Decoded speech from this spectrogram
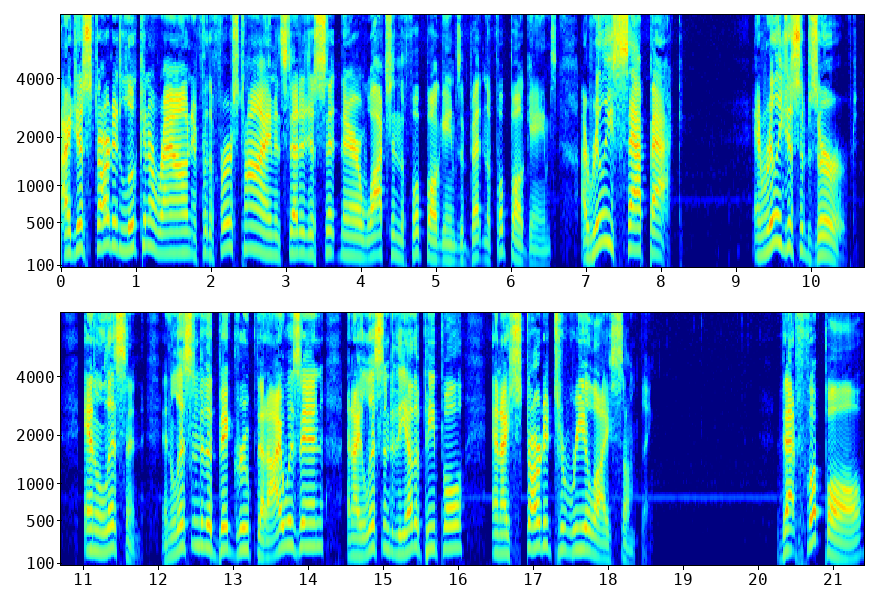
I just started looking around, and for the first time, instead of just sitting there watching the football games and betting the football games, I really sat back and really just observed and listened and listened to the big group that I was in, and I listened to the other people, and I started to realize something. That football,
